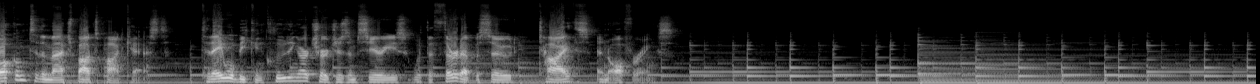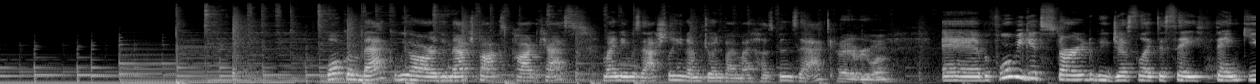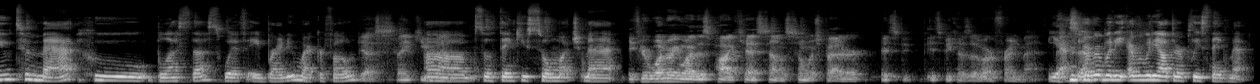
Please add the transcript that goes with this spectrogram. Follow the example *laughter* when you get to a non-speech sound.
Welcome to the Matchbox Podcast. Today we'll be concluding our churchism series with the third episode Tithes and Offerings. Welcome back. We are the Matchbox Podcast. My name is Ashley and I'm joined by my husband Zach. Hey everyone. And before we get started, we just like to say thank you to Matt who blessed us with a brand new microphone. Yes, thank you. Um, so thank you so much, Matt. If you're wondering why this podcast sounds so much better, it's it's because of our friend Matt. Yeah. So everybody, *laughs* everybody out there, please thank Matt.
